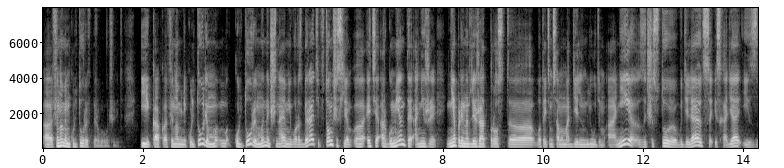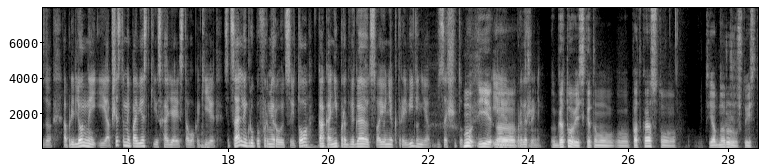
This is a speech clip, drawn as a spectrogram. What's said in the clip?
феномен культуры в первую очередь. И как о феномене культуры мы, культуры мы начинаем его разбирать, и в том числе э, эти аргументы, они же не принадлежат просто э, вот этим самым отдельным людям, а они зачастую выделяются, исходя из определенной и общественной повестки, исходя из того, какие социальные группы формируются, и то, как они продвигают свое некоторое видение в защиту Ну и или э, опровержение. готовясь к этому э, подкасту, я обнаружил, что есть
